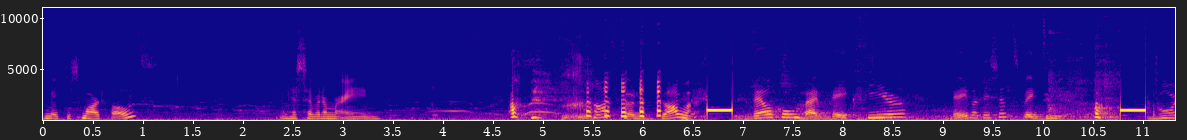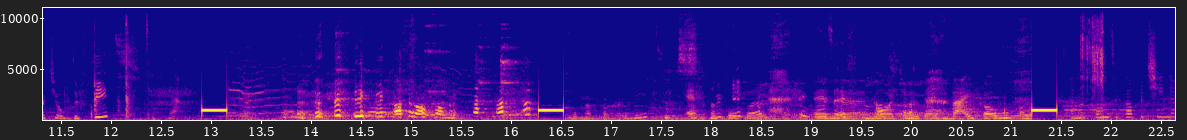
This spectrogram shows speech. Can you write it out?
met je smartphones. Ja, ze hebben er maar één. Gadverdamme. Welkom bij week 4. Nee, wat is het? Week 3. Noortje op de fiets. Op haar vakgebied. Echt een topper. En eh, Noortje moet echt bijkomen van En dan komt de cappuccino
